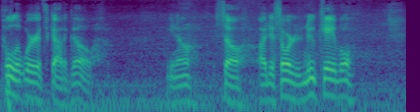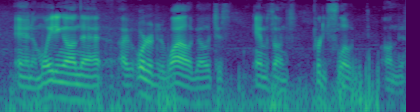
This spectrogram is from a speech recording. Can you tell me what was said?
pull it where it's got to go. You know, so I just ordered a new cable and I'm waiting on that. I ordered it a while ago. It's just Amazon's pretty slow on the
